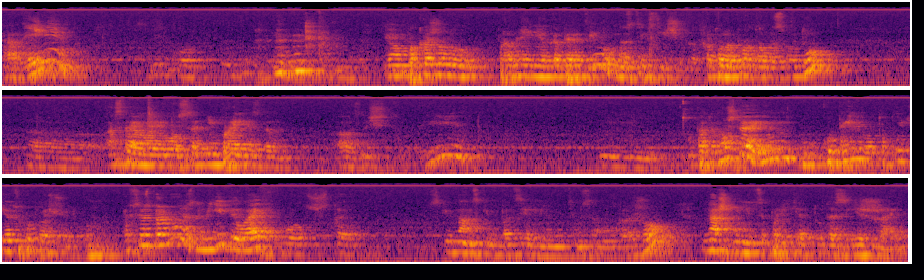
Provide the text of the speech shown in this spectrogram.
Правление? Я вам покажу правление кооператива у нас текстильщика, которое продало свой дом, э, оставила его с одним проездом, а, значит, и потому что им купили вот такую детскую площадку. А все остальное знаменитый Life Волжская с гигантским подземным этим самым гаражом. Наш муниципалитет туда съезжает.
